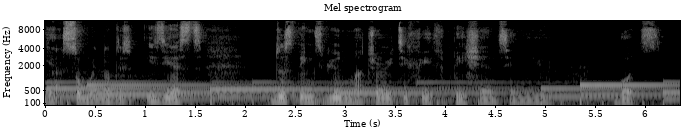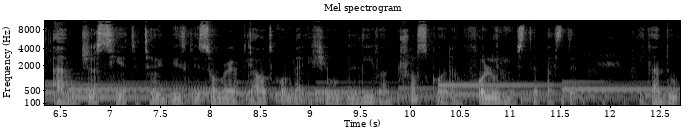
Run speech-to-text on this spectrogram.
Yeah, some were not the easiest. Those things build maturity, faith, patience in you but I'm just here to tell you basically summary of the outcome that if you will believe and trust God and follow Him step by step, He can do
